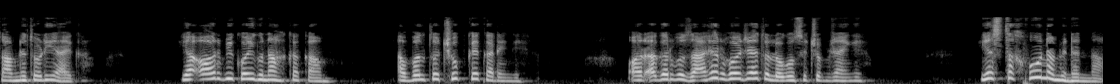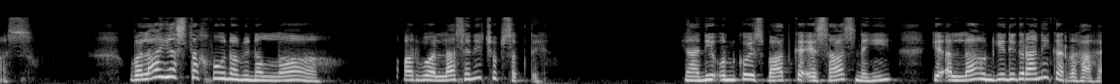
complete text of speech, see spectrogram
سامنے تھوڑی آئے گا۔ یا اور بھی کوئی گناہ کا کام، اول تو چھپ کے کریں گے۔ اور اگر وہ ظاہر ہو جائے تو لوگوں سے چپ جائیں گے۔ یس تخون امن اناس ولا یس تخون امن اللہ۔ اور وہ اللہ سے نہیں چھپ سکتے۔ یعنی ان کو اس بات کا احساس نہیں کہ اللہ ان کی نگرانی کر رہا ہے۔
